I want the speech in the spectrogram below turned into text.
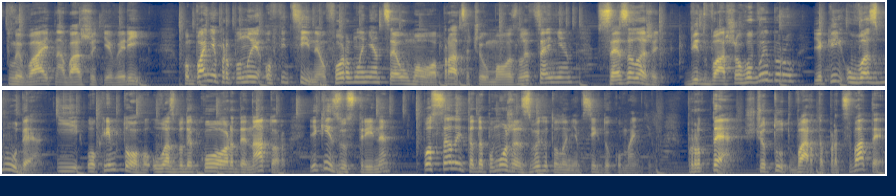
впливають на ваш життєвий рік. Компанія пропонує офіційне оформлення, це умова праці чи умова злицення. Все залежить від вашого вибору, який у вас буде. І окрім того, у вас буде координатор, який зустріне, поселить та допоможе з виготовленням всіх документів. Про те, що тут варто працювати,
